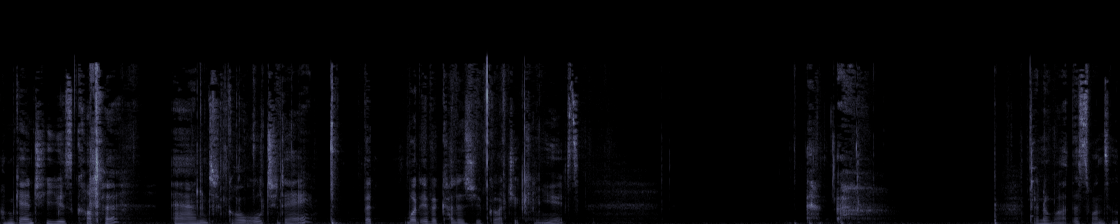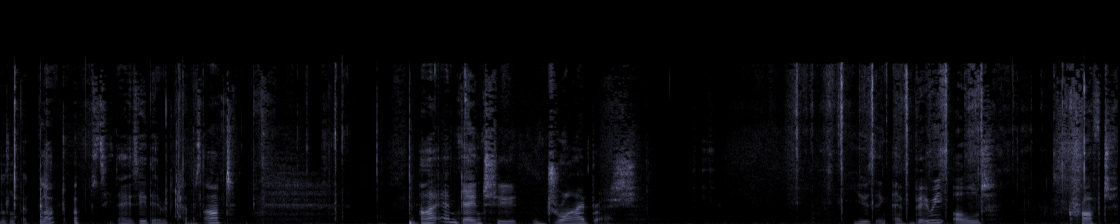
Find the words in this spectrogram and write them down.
I'm going to use copper and gold today, but whatever colors you've got, you can use. And, uh, don't know why this one's a little bit blocked. Oopsie daisy, there it comes out. I am going to dry brush using a very old craft,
